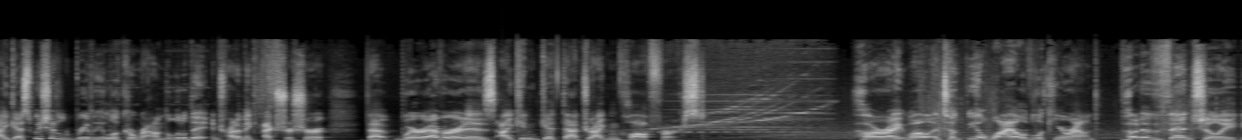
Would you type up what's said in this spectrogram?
I guess we should really look around a little bit and try to make extra sure that wherever it is, I can get that dragon claw first. All right, well, it took me a while of looking around, but eventually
